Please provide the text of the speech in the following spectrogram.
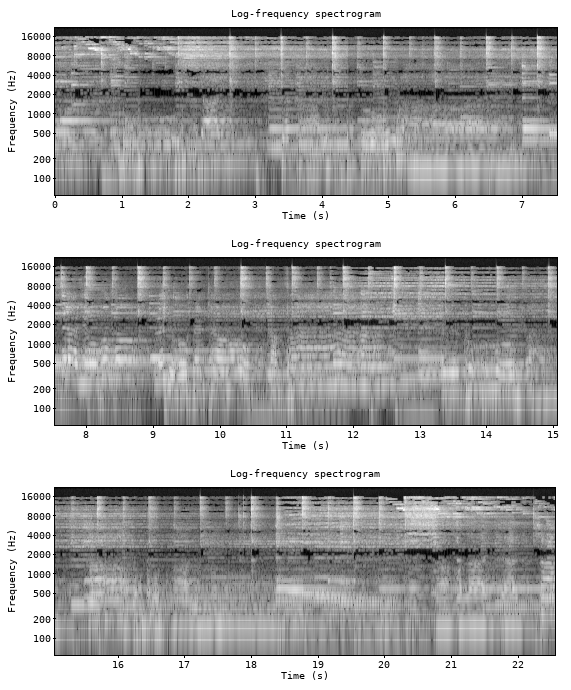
บ่เมื่อใดจะขายประตูวิวาจะอยู่ห้องโลกหรืออยู่เป็นเท่าคำพาหรือคู่วิวาหาบ่พบ ใจสร้าง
